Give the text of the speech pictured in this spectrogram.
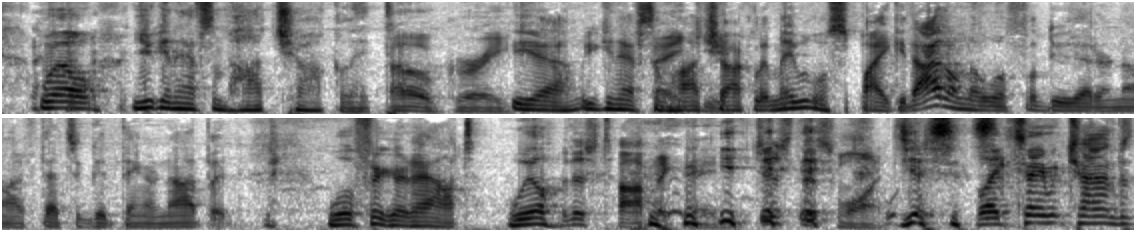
well you can have some hot chocolate Oh, great. Yeah, we can have some Thank hot you. chocolate. Maybe we'll spike it. I don't know if we'll do that or not, if that's a good thing or not, but we'll figure it out. We'll For this topic, maybe. just this one. just Like Saint Thomas,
